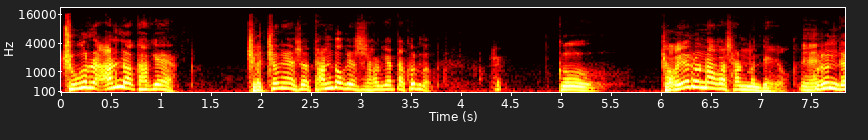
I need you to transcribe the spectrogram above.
주거를 안락하게 저층에서 단독해서 살겠다 그러면 그 교회로 나가 살면 돼요. 네. 그런데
